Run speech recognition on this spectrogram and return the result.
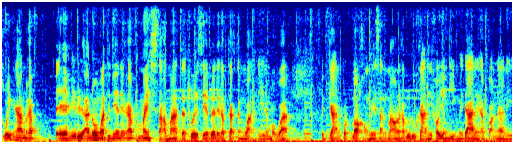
สวยงามนะครับเอมิลิอาโนมาติเนสนะครับไม่สามารถจะช่วยเซฟได้เลยครับจากจังหวะนี้ต้องบอกว่า เป็นการปลดล็อกของเมสันเมาส์นะครับฤดูกาลนี้เขายังยิงไม่ได้เลยครับก่อนหน้านี้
